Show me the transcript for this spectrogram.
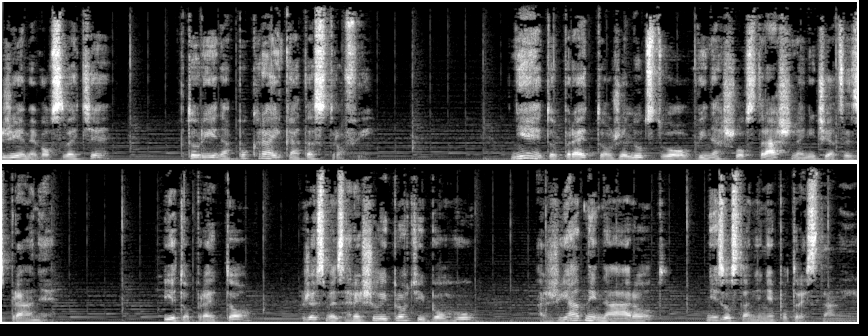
Žijeme vo svete, ktorý je na pokraji katastrofy. Nie je to preto, že ľudstvo vynašlo strašné ničiace zbranie. Je to preto, že sme zhrešili proti Bohu a žiadny národ nezostane nepotrestaný.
